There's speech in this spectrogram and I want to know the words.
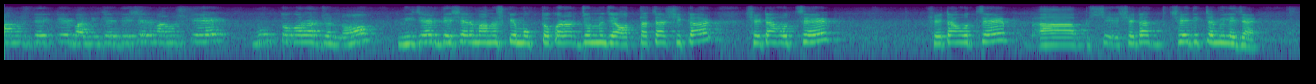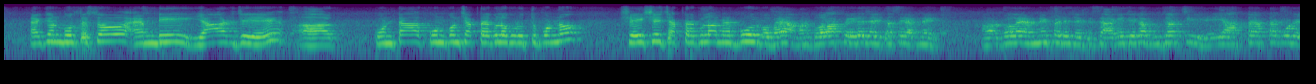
মানুষদেরকে বা নিজের দেশের মানুষকে মুক্ত করার জন্য, নিজের দেশের মানুষকে মুক্ত করার জন্য যে অত্যাচার শিকার, সেটা হচ্ছে সেটা হচ্ছে সেটা, সেই দিকটা মিলে যায়। একজন বলতেছো, এমডি ইয়ার যে কোনটা, কোন কোন চ্যাপ্টারগুলো গুরুত্বপূর্ণ, সেই সেই চ্যাপ্টারগুলো আমি বলব, ভাই, আমার গলা ফেটে যাইতেছে আপনি আমার গলা এমনি ফেটে যাইতেছে। আগে যেটা বুঝাচ্ছি, এই আটটা আটটা করে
